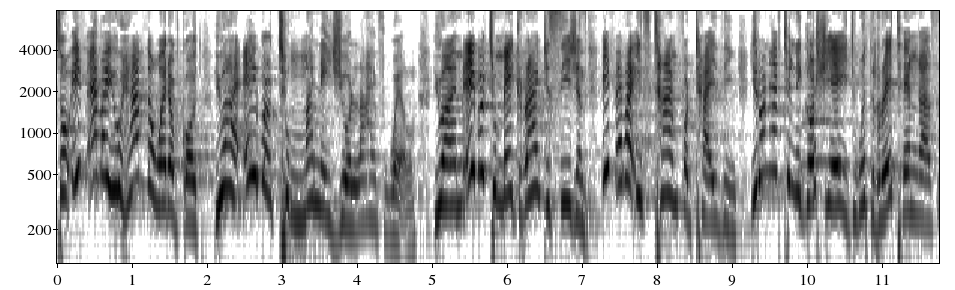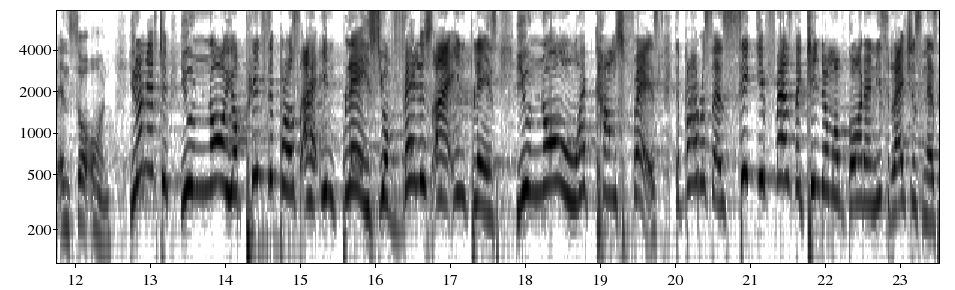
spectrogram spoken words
So, if ever you have the word of God, you are able to manage your life well. You are able to make right decisions. If ever it's time for tithing, you don't have to negotiate with rate hangers and so on. You don't have to, you know, your principles are in place, your values are in place. You know what comes first. The Bible says, Seek ye first the kingdom of God and his righteousness,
